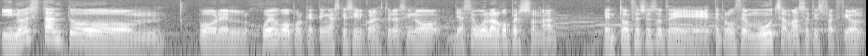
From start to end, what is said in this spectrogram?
Y no es tanto mm, por el juego, porque tengas que seguir con la historia, sino ya se vuelve algo personal. Entonces eso te, te produce mucha más satisfacción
